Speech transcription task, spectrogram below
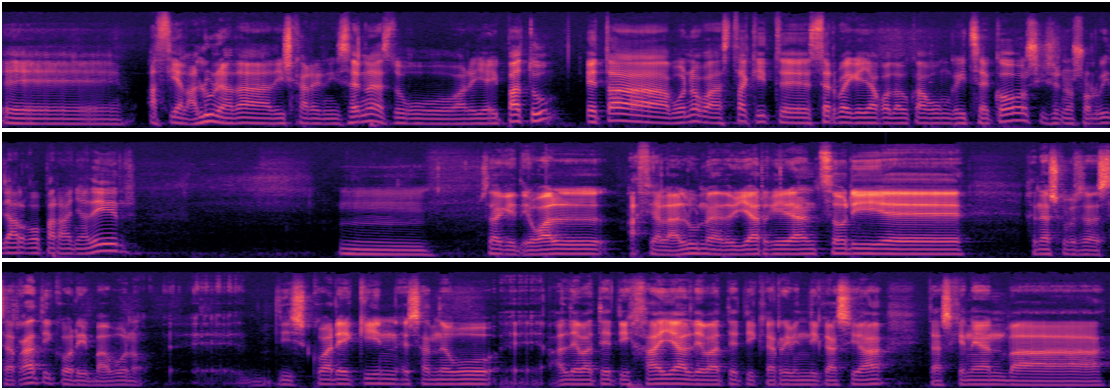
eh, hacia la luna da diskaren izena, ez dugu ari aipatu, eta, bueno, ba, ez dakit eh, zerbait gehiago daukagun gehitzeko, si se nos olvida algo para añadir, Mm, zakit, igual hacia la luna edo jargirantz hori e, jende asko pensatu zergatik hori, ba, bueno, e, diskoarekin esan dugu e, alde batetik jaia, alde batetik errebindikazioa, eta azkenean ba,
